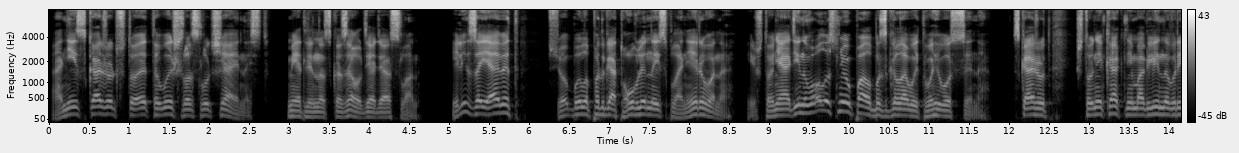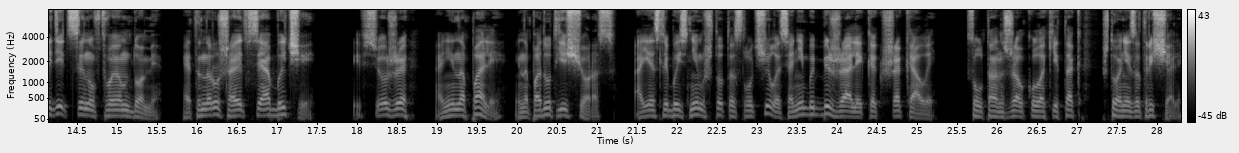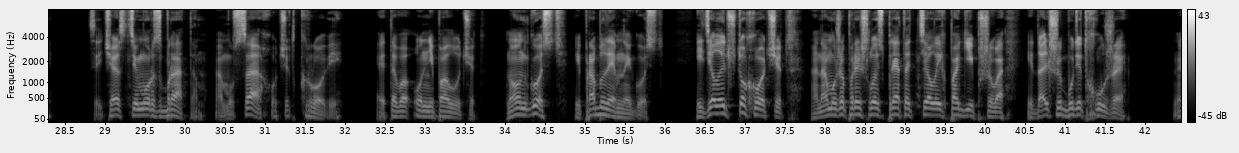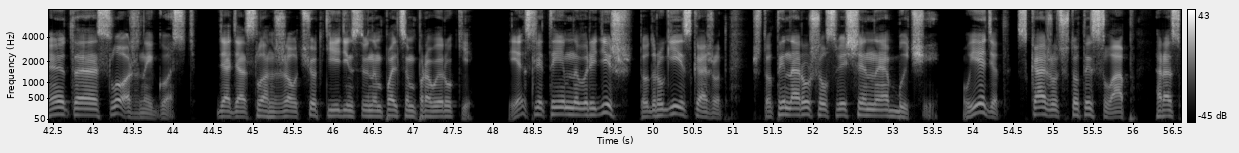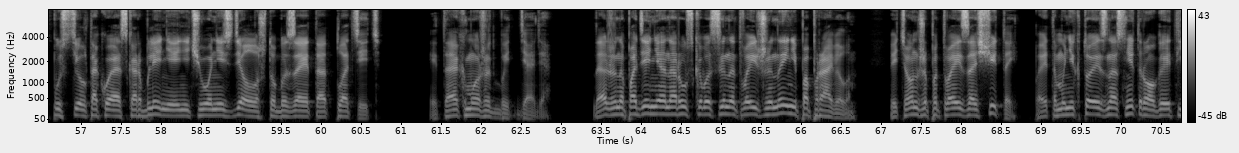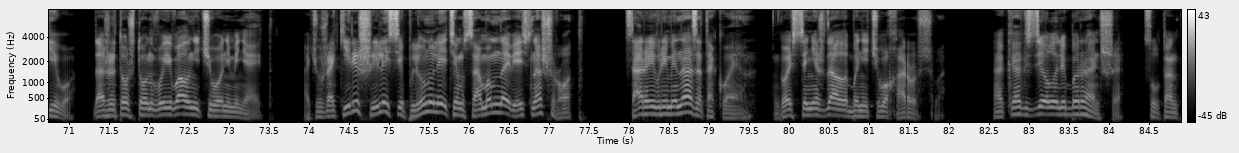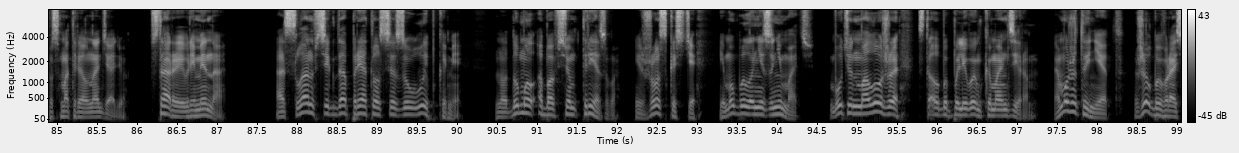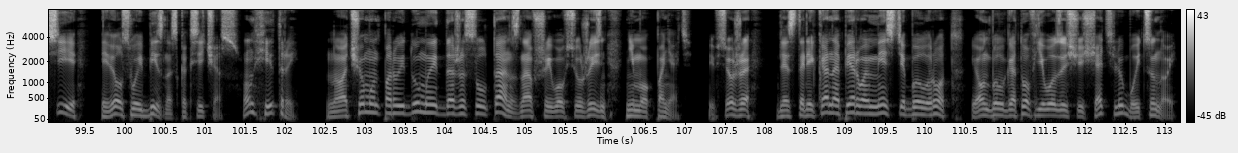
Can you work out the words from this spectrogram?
«Они скажут, что это вышла случайность», – медленно сказал дядя Аслан. «Или заявят, все было подготовлено и спланировано, и что ни один волос не упал бы с головы твоего сына. Скажут, что никак не могли навредить сыну в твоем доме. Это нарушает все обычаи. И все же они напали и нападут еще раз. А если бы с ним что-то случилось, они бы бежали, как шакалы. Султан сжал кулаки так, что они затрещали. Сейчас Тимур с братом, а Муса хочет крови. Этого он не получит. Но он гость, и проблемный гость. И делает, что хочет, а нам уже пришлось прятать тело их погибшего, и дальше будет хуже. Это сложный гость. Дядя Аслан сжал четкий единственным пальцем правой руки. Если ты им навредишь, то другие скажут, что ты нарушил священные обычаи. Уедет, скажут, что ты слаб, распустил такое оскорбление и ничего не сделал, чтобы за это отплатить. И так может быть, дядя. Даже нападение на русского сына твоей жены не по правилам. Ведь он же под твоей защитой, поэтому никто из нас не трогает его. Даже то, что он воевал, ничего не меняет. А чужаки решились и плюнули этим самым на весь наш род. Старые времена за такое гостя не ждало бы ничего хорошего. «А как сделали бы раньше?» – Султан посмотрел на дядю. «В старые времена». Аслан всегда прятался за улыбками, но думал обо всем трезво, и жесткости ему было не занимать. Будь он моложе, стал бы полевым командиром. А может и нет, жил бы в России и вел свой бизнес, как сейчас. Он хитрый. Но о чем он порой думает, даже султан, знавший его всю жизнь, не мог понять. И все же для старика на первом месте был род, и он был готов его защищать любой ценой.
